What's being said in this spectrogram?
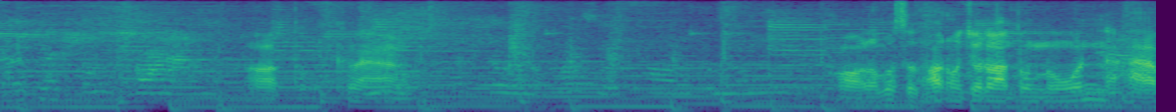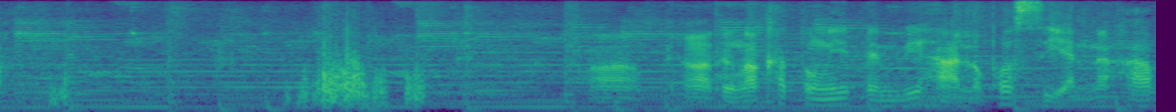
แล้วจะตรงกลางอ๋อตรงกลางประตูหลวงพ่อโสธรตรงนี้อ๋อหลวงพ่อโสธรองค์จำลองตรงนู้นนะครับอ่าอ่าถึงแล้วครับตรงนี้เป็นวิหารหลวงพ่อเสียนนะครับ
